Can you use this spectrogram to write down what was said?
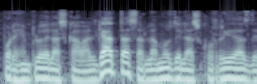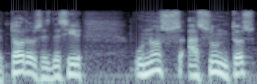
por ejemplo, de las cabalgatas, hablamos de las corridas de toros, es decir, unos asuntos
